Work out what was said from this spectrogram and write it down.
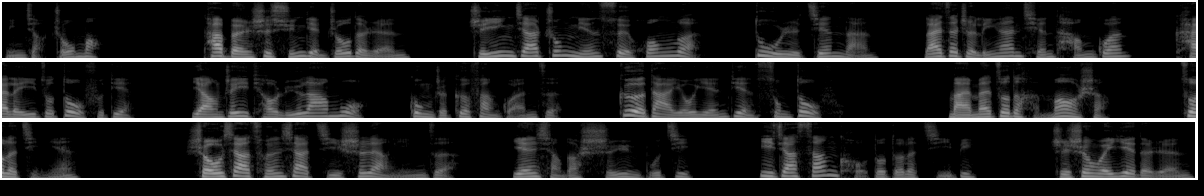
名叫周茂。他本是巡点州的人，只因家中年岁慌乱，度日艰难。”来在这临安前堂关开了一座豆腐店，养着一条驴拉磨，供着各饭馆子、各大油盐店送豆腐，买卖做得很茂盛。做了几年，手下存下几十两银子，焉想到时运不济，一家三口都得了疾病，只身为业的人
